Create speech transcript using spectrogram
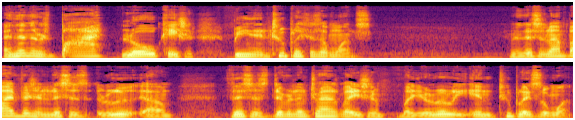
And then there's by location, being in two places at once. I mean, this is not by vision. This is um, this is different than translation, but you're literally in two places at once.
